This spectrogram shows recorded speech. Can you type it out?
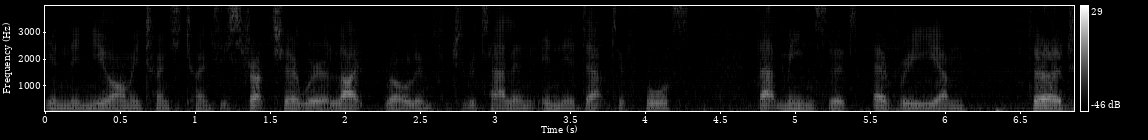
in the new Army 2020 structure. We're a light role infantry battalion in the adaptive force. That means that every um, third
